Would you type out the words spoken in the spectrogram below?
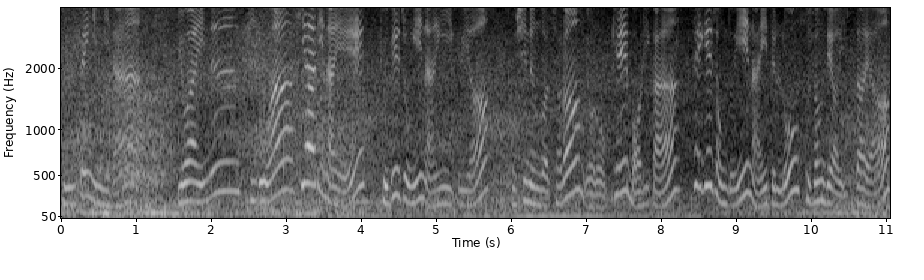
균생입니다. 이 아이는 지로와 히아리나의 교배종인 아이이고요. 보시는 것처럼 이렇게 머리가 3개 정도인 아이들로 구성되어 있어요.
